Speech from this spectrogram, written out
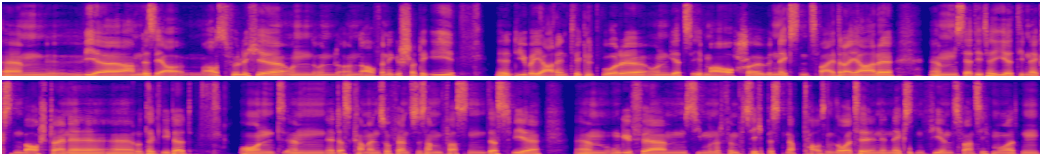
ähm, wir haben eine sehr ausführliche und, und, und aufwendige Strategie, die über Jahre entwickelt wurde und jetzt eben auch äh, über die nächsten zwei, drei Jahre ähm, sehr detailliert die nächsten Bausteine äh, runtergliedert. Und ähm, das kann man insofern zusammenfassen, dass wir ähm, ungefähr 750 bis knapp 1000 Leute in den nächsten 24 Monaten,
